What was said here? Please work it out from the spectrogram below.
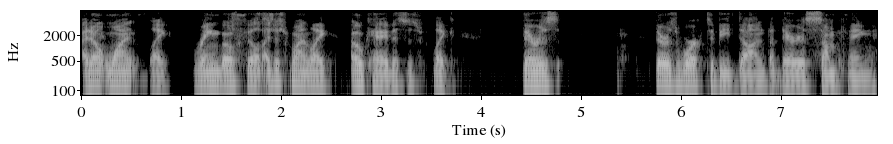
I don't want like rainbow filled. I just want like okay, this is like there is there is work to be done, but there is something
